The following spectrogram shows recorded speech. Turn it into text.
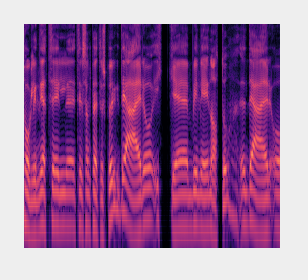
toglinje til, til St. Petersburg. Det er å ikke bli med i Nato. Det er å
